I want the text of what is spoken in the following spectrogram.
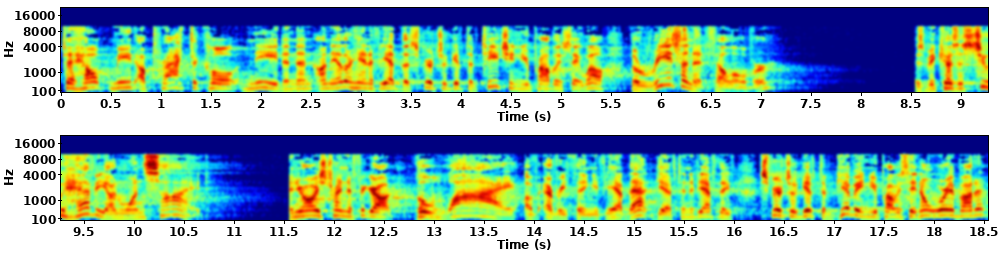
to help meet a practical need. And then on the other hand, if you had the spiritual gift of teaching, you'd probably say, Well, the reason it fell over is because it's too heavy on one side. And you're always trying to figure out the why of everything if you have that gift. And if you have the spiritual gift of giving, you probably say, Don't worry about it.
